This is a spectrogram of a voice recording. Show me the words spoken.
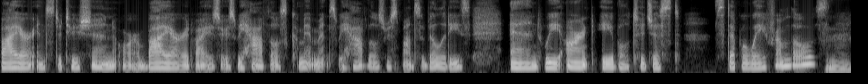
by our institution or by our advisors. We have those commitments, we have those responsibilities, and we aren't able to just step away from those. Mm.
